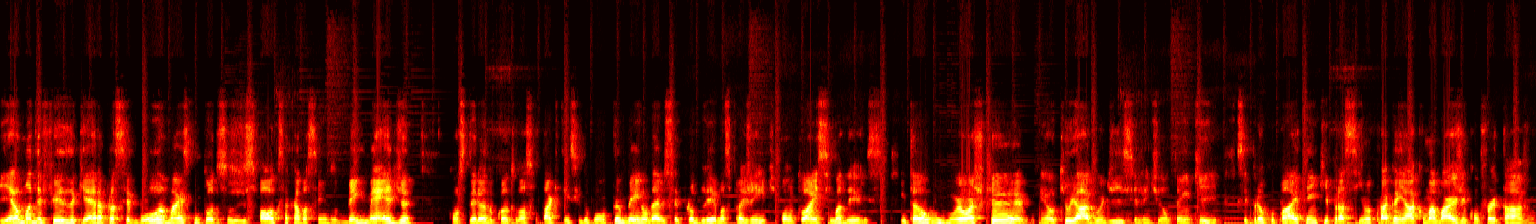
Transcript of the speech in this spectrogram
E é uma defesa que era para ser boa, mas com todos os desfalques acaba sendo bem média considerando quanto o nosso ataque tem sido bom, também não deve ser problemas para gente pontuar em cima deles. Então, eu acho que é, é, o que o Iago disse: a gente não tem que se preocupar e tem que ir para cima para ganhar com uma margem confortável.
